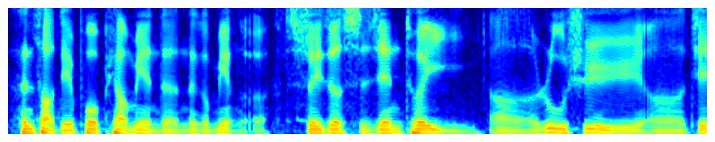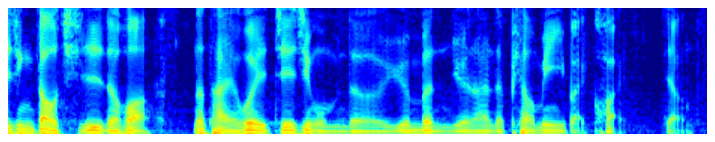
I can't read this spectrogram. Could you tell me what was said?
很少跌破票面的那个面额。随着时间推移，呃，陆续呃接近到期日的话，那它也会接近我们的原本原来的票面一百块这样子。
